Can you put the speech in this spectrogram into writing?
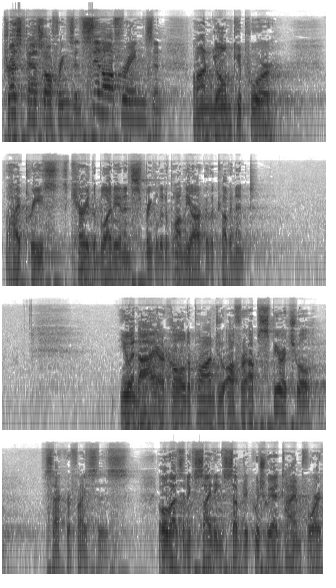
trespass offerings and sin offerings. And on Yom Kippur, the high priest carried the blood in and sprinkled it upon the Ark of the Covenant. You and I are called upon to offer up spiritual sacrifices. Oh, that's an exciting subject. Wish we had time for it.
